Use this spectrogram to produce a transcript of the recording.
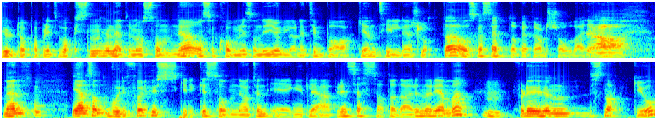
Gulltopp har blitt voksen, hun heter nå Sonja, og så kommer liksom de gjøglerne tilbake igjen til det slottet og skal sette opp et eller annet show der. Ja, Men igjen sånn, hvorfor husker ikke Sonja at hun egentlig er prinsesse, at det er der hun hører hjemme? Mm. Fordi hun snakker jo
